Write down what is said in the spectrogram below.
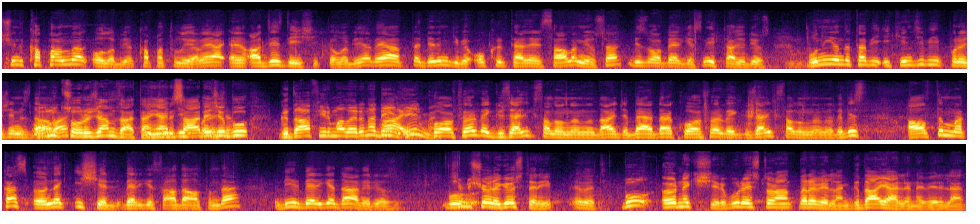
Şimdi kapanma olabiliyor, kapatılıyor veya yani adres değişikliği olabiliyor veya da dediğim gibi o kriterleri sağlamıyorsa biz o belgesini iptal ediyoruz. Bunun yanında tabii ikinci bir projemiz daha Onu var. soracağım zaten. yani İkinci sadece proje. bu gıda firmalarına değil Hayır, değil mi? Kuaför ve güzellik salonlarına da ayrıca berber, kuaför ve güzellik salonlarına da biz altın makas örnek iş yeri belgesi adı altında bir belge daha veriyoruz. Bu, Şimdi şöyle göstereyim. evet. Bu örnek iş yeri, bu restoranlara verilen, gıda yerlerine verilen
